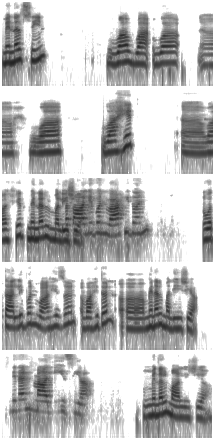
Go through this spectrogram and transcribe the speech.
من الصين و و و آه، و واحد آه، واحد من الماليزيا وطالب واحد وطالب واحد واحد آه، من الماليزيا من الماليزيا من الماليزيا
